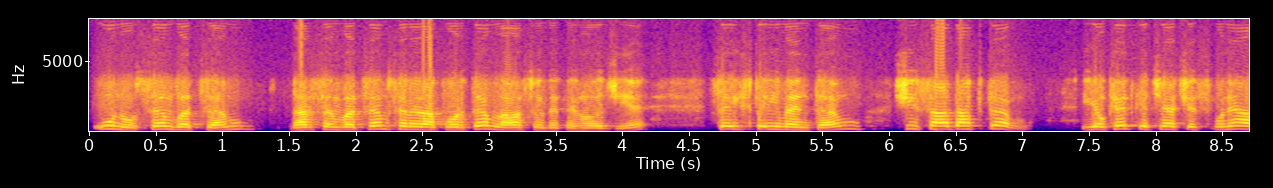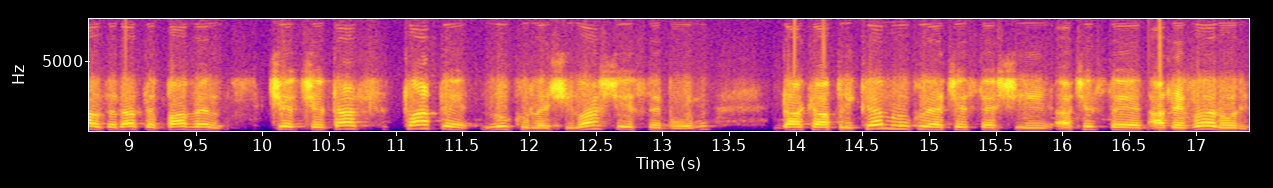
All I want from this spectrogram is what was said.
unu, să învățăm, dar să învățăm să ne raportăm la o astfel de tehnologie, să experimentăm și să adaptăm. Eu cred că ceea ce spunea altădată Pavel, cercetați toate lucrurile și luați ce este bun, dacă aplicăm lucrurile acestea și aceste adevăruri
